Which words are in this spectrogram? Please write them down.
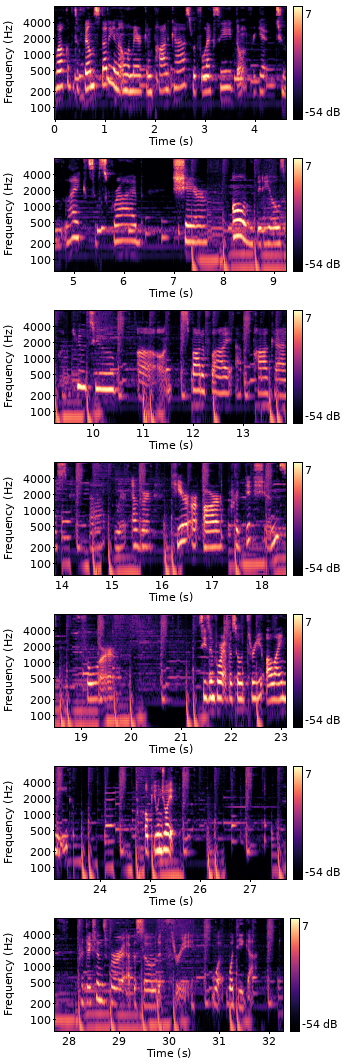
Welcome to Film Study, an all American podcast with Lexi. Don't forget to like, subscribe, share all of the videos on YouTube, uh, on Spotify, Apple Podcasts, uh, wherever. Here are our predictions for season 4, episode 3 All I Need. Hope you enjoy it predictions for episode three. What what do you got?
